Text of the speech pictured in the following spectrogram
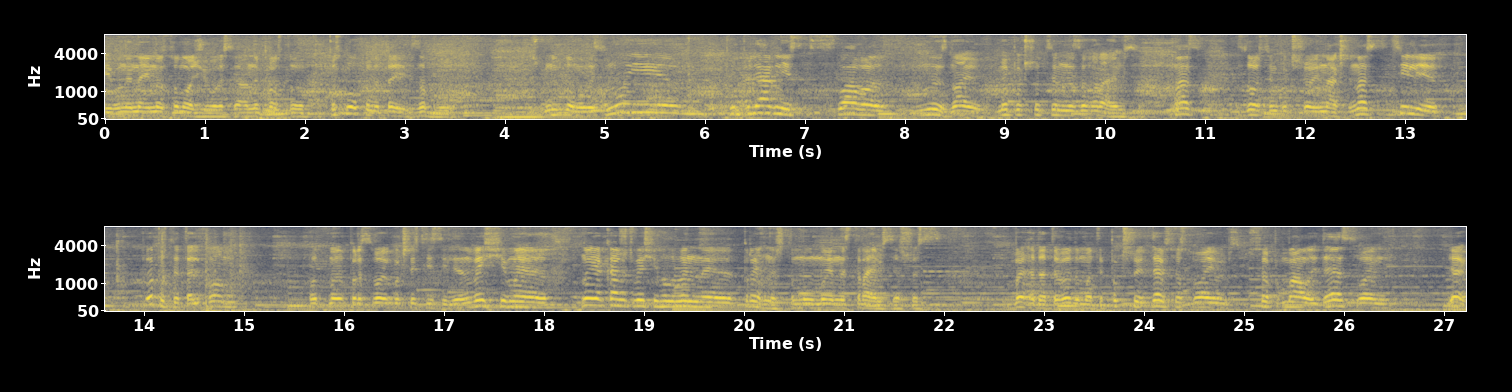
і вони нею насолоджувалися, а не просто послухали та й забули. Щоб не вдумалися. Ну і популярність, слава, не знаю, ми поки що цим не загораємося. У нас зовсім поки що інакше. У нас цілі випустити альбом. От ми при своїй поки що ці цілі. Вищі ми, ну як кажуть, вищі голови не пригнеш, тому ми не стараємося щось вигадати, видумати. Поки що йде все своїм, все помало йде своїм. Як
